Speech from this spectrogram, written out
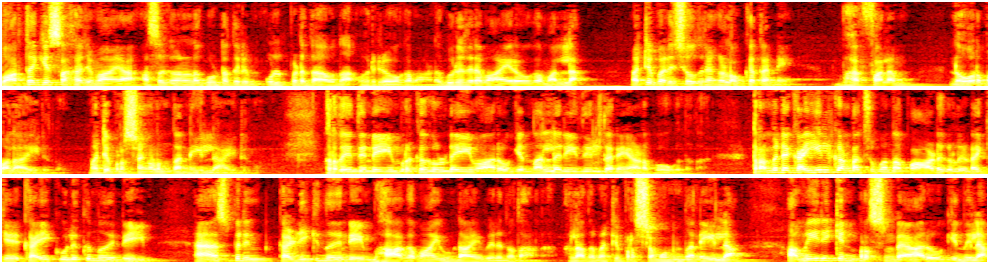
വാർദ്ധക്യ സഹജമായ അസുഖങ്ങളുടെ കൂട്ടത്തിലും ഉൾപ്പെടുത്താവുന്ന ഒരു രോഗമാണ്. ഗുരുതരമായ രോഗമല്ല. മറ്റ് പരിശോധനകളൊക്കെ തന്നെ ഫലം നോർമലായിരുന്നു. മറ്റ് പ്രശ്നങ്ങളും തന്നെ ഇല്ലായിരുന്നു. ഹൃദയത്തിന്റെയും വൃക്കകളുടെയും ആരോഗ്യം നല്ല രീതിയിൽ തന്നെയാണ് പോകുന്നത്. ട്രംപിന്റെ കയ്യിൽ കണ്ട ചുവന്ന പാടുകൾ ഇടയ്ക്ക് കൈ കുലുക്കുന്നതിന്റെയും ആസ്പിരിൻ കഴിക്കുന്നതിന്റെയും ഭാഗമായി ഉണ്ടായി വരുന്നതാണ്. അല്ലാതെ മറ്റു പ്രശ്നമൊന്നും തന്നെയില്ല. അമേരിക്കൻ പ്രസിഡന്റ് ആരോഗ്യനില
